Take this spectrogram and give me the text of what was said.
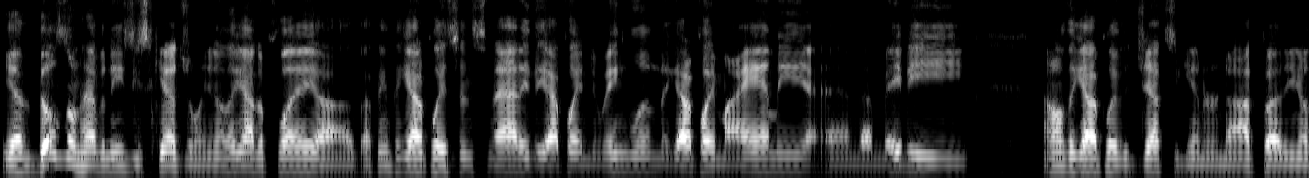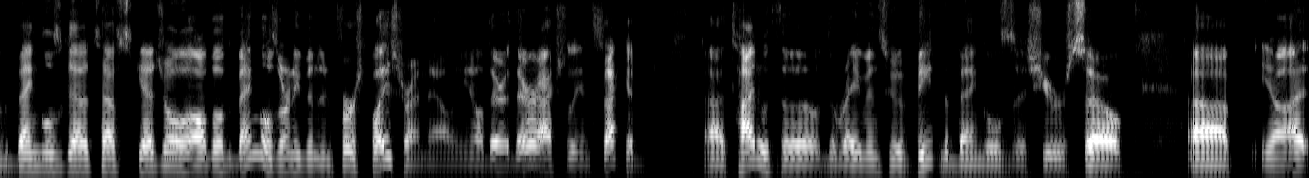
Yeah, the Bills don't have an easy schedule. You know, they got to play. Uh, I think they got to play Cincinnati. They got to play New England. They got to play Miami, and uh, maybe I don't know if they got to play the Jets again or not, but you know the Bengals got a tough schedule. Although the Bengals aren't even in first place right now, you know they're they're actually in second, uh, tied with the the Ravens who have beaten the Bengals this year. So, uh, you know I,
